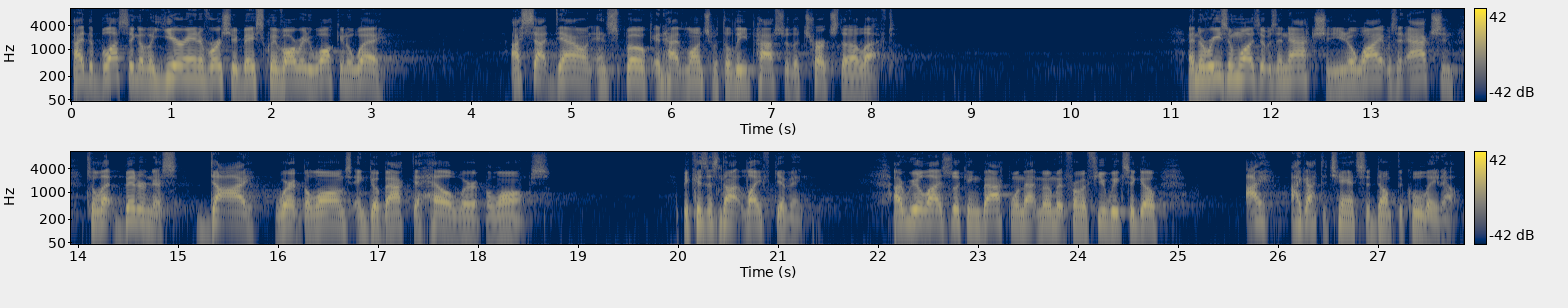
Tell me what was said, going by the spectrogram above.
I had the blessing of a year anniversary, basically, of already walking away. I sat down and spoke and had lunch with the lead pastor of the church that I left. And the reason was it was an action. You know why? It was an action to let bitterness die where it belongs and go back to hell where it belongs. Because it's not life giving. I realized looking back on that moment from a few weeks ago, I, I got the chance to dump the Kool Aid out.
